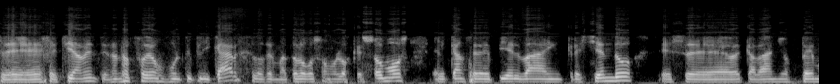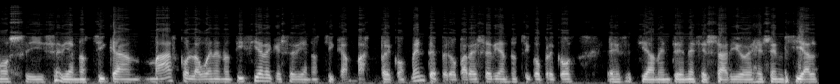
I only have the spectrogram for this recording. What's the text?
eh, efectivamente, no nos podemos multiplicar, los dermatólogos somos los que somos, el cáncer de piel va creciendo, es, eh, cada año vemos si se diagnostican más, con la buena noticia de que se diagnostican más precozmente, pero para ese diagnóstico precoz es efectivamente necesario, es esencial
